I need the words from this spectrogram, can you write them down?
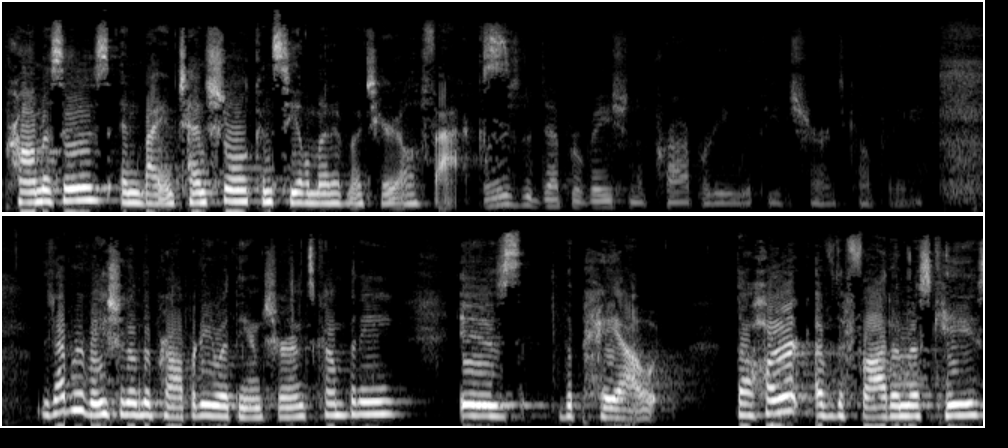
promises, and by intentional concealment of material facts. Where's the deprivation of property with the insurance company? The deprivation of the property with the insurance company is the payout. The heart of the fraud in this case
